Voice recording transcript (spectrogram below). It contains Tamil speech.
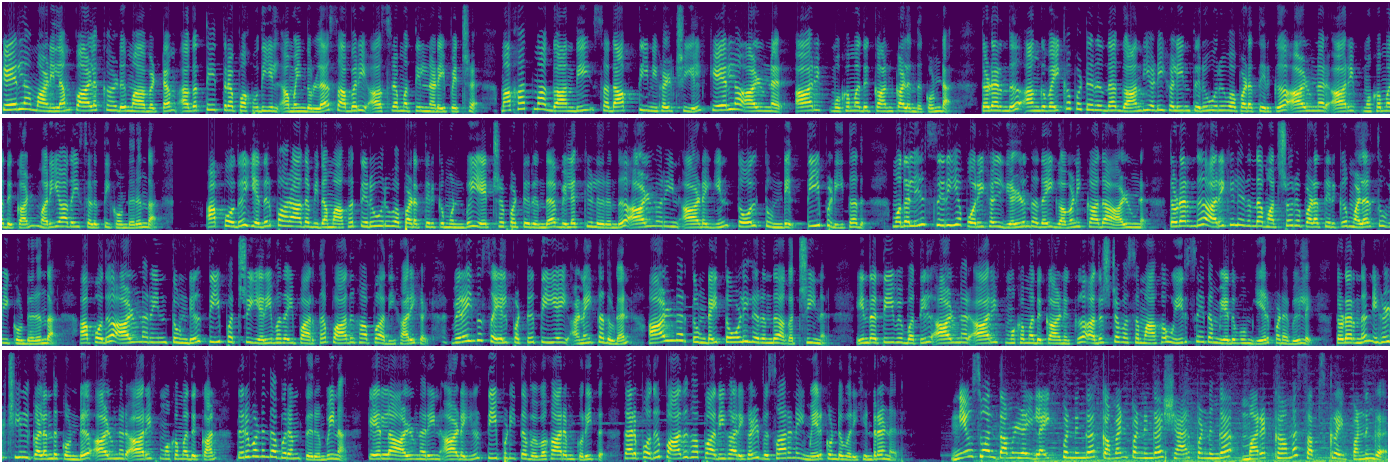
கேரள மாநிலம் பாலக்காடு மாவட்டம் அகத்தேத்திர பகுதியில் அமைந்துள்ள சபரி ஆசிரமத்தில் நடைபெற்ற மகாத்மா காந்தி சதாப்தி நிகழ்ச்சியில் கேரள ஆளுநர் ஆரிப் முகமது கான் கலந்து கொண்டார். தொடர்ந்து அங்கு வைக்கப்பட்டிருந்த காந்தியடிகளின் திருவுருவ படத்திற்கு ஆளுநர் ஆரிப் முகமது கான் மரியாதை செலுத்திக் கொண்டிருந்தார். அப்போது எதிர்பாராத விதமாக திருவுருவ படத்திற்கு முன்பு ஏற்றப்பட்டிருந்த விளக்கிலிருந்து ஆளுநரின் ஆடையின் தோல் துண்டில் தீப்பிடித்தது முதலில் சிறிய பொறிகள் எழுந்ததை கவனிக்காத ஆளுநர் தொடர்ந்து அருகிலிருந்த மற்றொரு படத்திற்கு மலர் தூவி கொண்டிருந்தார். அப்போது ஆளுநரின் துண்டில் தீப்பற்றி எரிவதை பார்த்த பாதுகாப்பு அதிகாரிகள் விரைந்து செயல்பட்டு தீயை அணைத்ததுடன் ஆளுநர் துண்டை தோளிலிருந்து அகற்றினர். இந்த தீ விபத்தில் ஆளுநர் ஆரிஃப் முகமது கானுக்கு அதிர்ஷ்டவசமாக உயிர் சேதம் எதுவும் ஏற்படவில்லை. தொடர்ந்து நிகழ்ச்சியில் கலந்து கொண்டு ஆளுநர் ஆரிஃப் முகமது கான் திருவனந்தபுரம் திரும்பினார். கேரளா ஆளுநரின் ஆடையில் தீப்பிடித்த விவகாரம் குறித்து தற்போது பாதுகாப்பு அதிகாரிகள் விசாரணை மேற்கொண்டு வருகின்றனர். நியூஸ் ஒன் தமிழை லைக் பண்ணுங்க கமெண்ட் பண்ணுங்க ஷேர் பண்ணுங்க. மறக்காம சப்ஸ்கிரைப் பண்ணுங்க.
